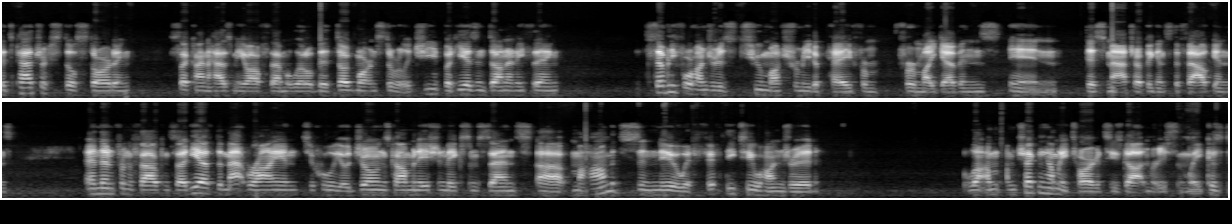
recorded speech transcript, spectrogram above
Fitzpatrick still starting, so that kind of has me off them a little bit. Doug Martin's still really cheap, but he hasn't done anything. 7400 is too much for me to pay for for Mike Evans in this matchup against the Falcons. And then from the Falcons side, yeah, the Matt Ryan to Julio Jones combination makes some sense. Uh, Mohamed Sanu at 5,200. I'm, I'm checking how many targets he's gotten recently because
